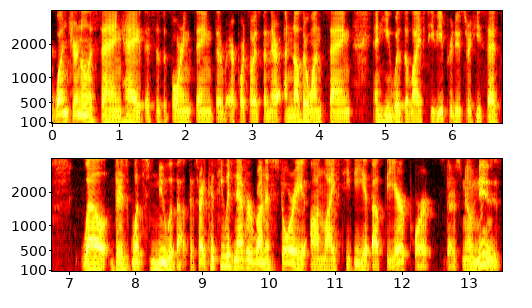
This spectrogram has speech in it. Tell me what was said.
one journalist saying, "Hey, this is a boring thing. The airport's always been there." Another one saying, and he was a live TV producer. He said, "Well, there's what's new about this, right?" Because he would never run a story on live TV about the airport there's no news.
